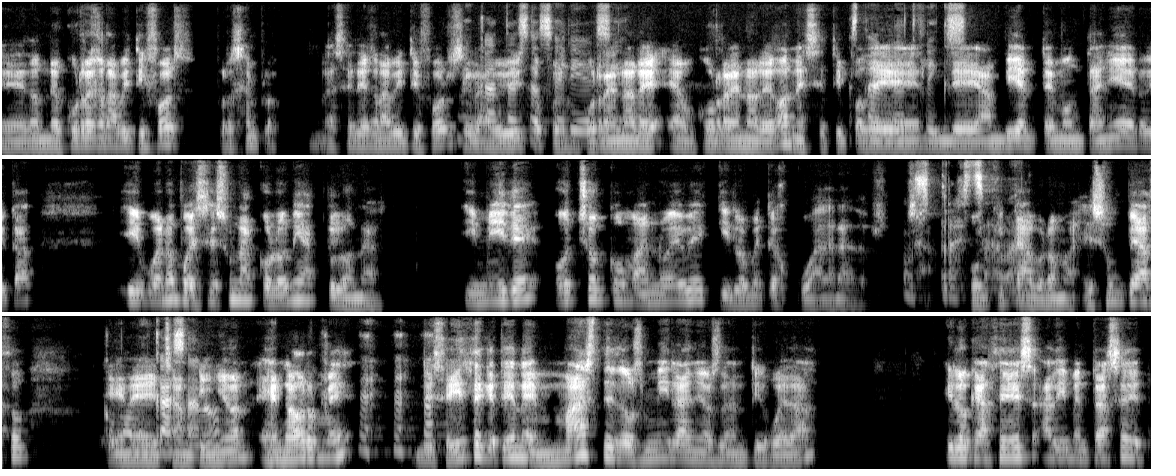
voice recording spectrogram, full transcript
Eh, donde ocurre Gravity Falls, por ejemplo. La serie Gravity Falls, si la habéis visto, pues ocurre, en ocurre, en Oregón, ese tipo de, de, ambiente montañero y tal. Y bueno, pues es una colonia clonal y mide 8,9 kilómetros cuadrados. Ostras, poquita broma. Es un pedazo en el champiñón enorme. Se dice que tiene más de 2.000 años de antigüedad y lo que hace es alimentarse de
